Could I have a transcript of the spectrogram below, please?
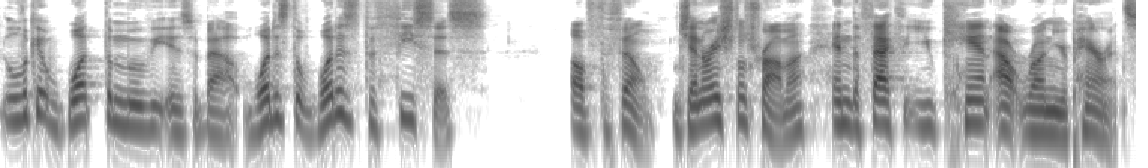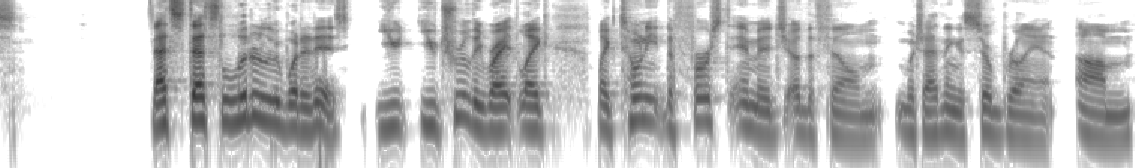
look at what the movie is about what is the what is the thesis of the film generational trauma and the fact that you can't outrun your parents That's that's literally what it is. You you truly right like like Toni the first image of the film, which I think is so brilliant, um,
